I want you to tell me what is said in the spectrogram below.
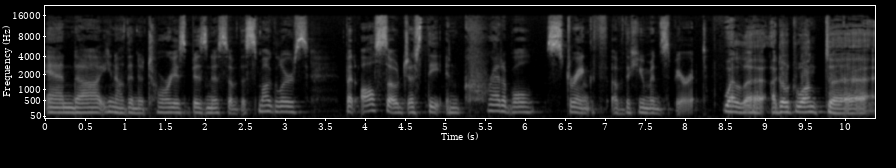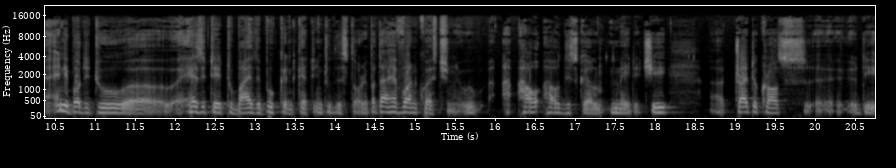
And, uh, you know, the notorious business of the smugglers, but also just the incredible strength of the human spirit. Well, uh, I don't want uh, anybody to uh, hesitate to buy the book and get into the story, but I have one question: how how this girl made it? She uh, tried to cross uh, the,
